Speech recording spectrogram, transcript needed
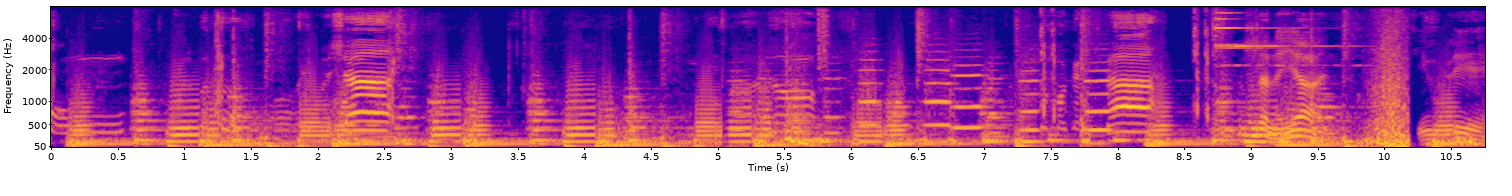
Mo kung ano ba to, okay ba siya. Hindi ba ano. Maganda. Ganda na yan. Simple eh.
